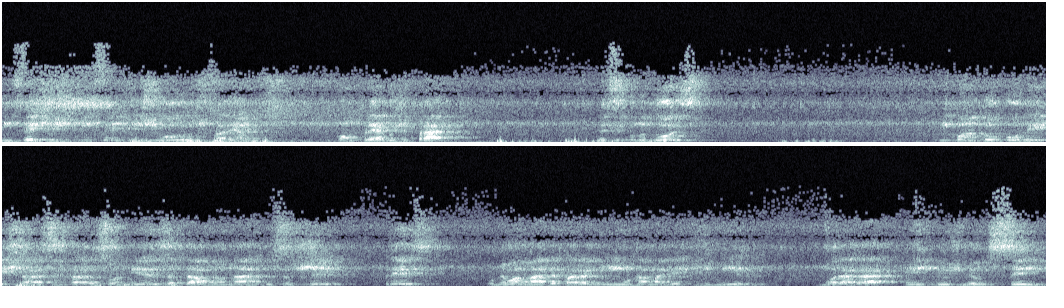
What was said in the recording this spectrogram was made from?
Enfeites, enfeites de ouro faremos com pregos de prata. Versículo 12. Enquanto o rei está sentado à sua mesa, dá o meu nardo o seu cheiro. 13. O meu amado é para mim um ramalhete de mirra, morará entre os meus seios.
